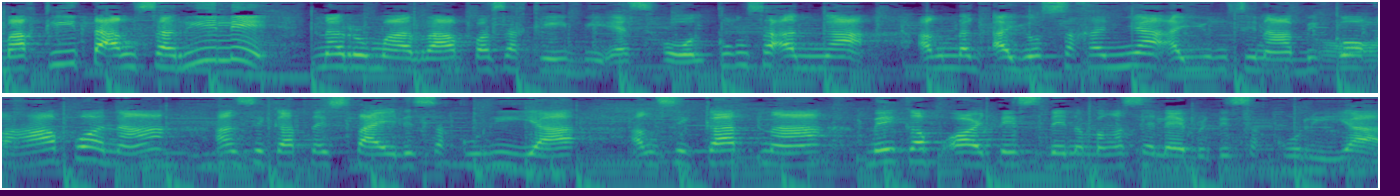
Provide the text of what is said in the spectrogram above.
makita ang sarili na rumarampa sa KBS Hall kung saan nga ang nag-ayos sa kanya ay yung sinabi ko kahapon ha, ang sikat na stylist sa Korea, ang sikat na makeup artist din ng mga celebrities sa Korea.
